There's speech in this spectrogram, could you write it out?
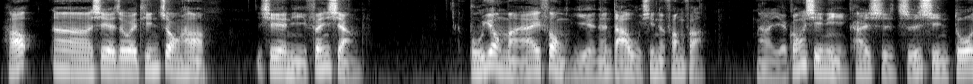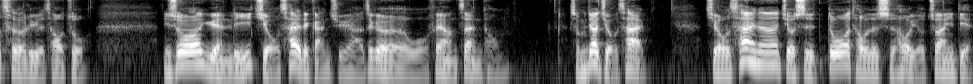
好，那谢谢这位听众哈，谢谢你分享不用买 iPhone 也能打五星的方法。那也恭喜你开始执行多策略操作。你说远离韭菜的感觉啊，这个我非常赞同。什么叫韭菜？韭菜呢，就是多头的时候有赚一点，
